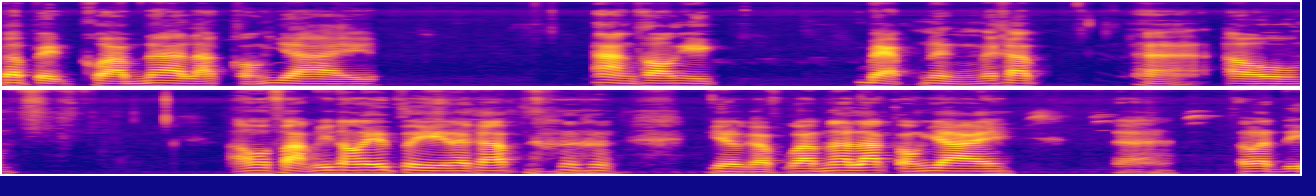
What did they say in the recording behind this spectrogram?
ก็เป็นความน่ารักของยายอ่างทองอีกแบบหนึ่งนะครับอ่าเอา เอามาฝากพี่น้องเอฟซีนะครับ เกี่ยวกับความน่ารักของยายนะสวัสดี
